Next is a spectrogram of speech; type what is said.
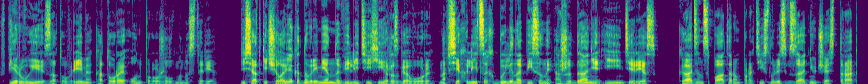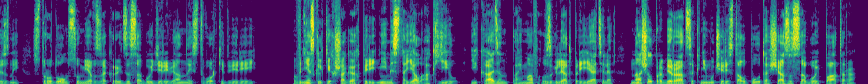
Впервые за то время, которое он прожил в монастыре. Десятки человек одновременно вели тихие разговоры. На всех лицах были написаны ожидания и интерес. Кадин с Паттером протиснулись в заднюю часть трапезной, с трудом сумев закрыть за собой деревянные створки дверей. В нескольких шагах перед ними стоял Акил, и Кадин, поймав взгляд приятеля, начал пробираться к нему через толпу, таща за собой Паттера.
